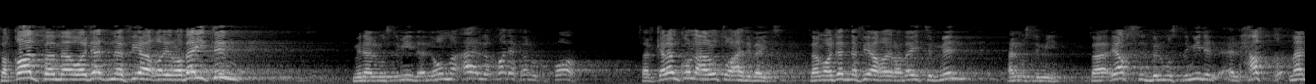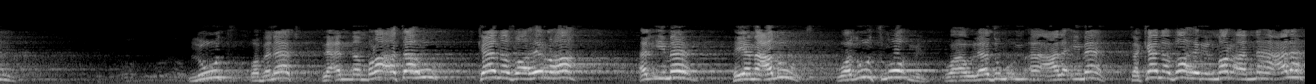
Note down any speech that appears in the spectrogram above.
فقال فما وجدنا فيها غير بيت من المسلمين لأن هم أهل القرية كانوا كفار. فالكلام كله على لوط وأهل بيته. فما وجدنا فيها غير بيت من المسلمين. فيقصد بالمسلمين الحق من؟ لوط وبناته. لأن امرأته كان ظاهرها الإيمان. هي مع لوط. ولوط مؤمن وأولاده على إيمان. فكان ظاهر المرأة أنها على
